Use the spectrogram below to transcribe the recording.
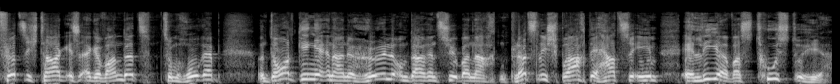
40 Tage ist er gewandert zum Horeb und dort ging er in eine Höhle, um darin zu übernachten. Plötzlich sprach der Herr zu ihm, Elia, was tust du hier?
